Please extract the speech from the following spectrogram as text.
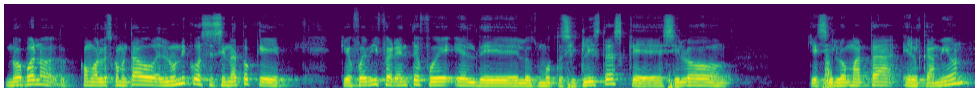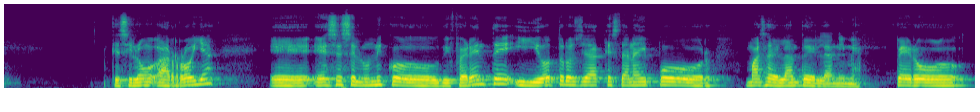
no, bueno, como les comentaba, el único asesinato que que fue diferente fue el de los motociclistas, que sí lo, que sí lo mata el camión, que sí lo arrolla. Eh, ese es el único diferente y otros ya que están ahí por más adelante del anime. Pero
